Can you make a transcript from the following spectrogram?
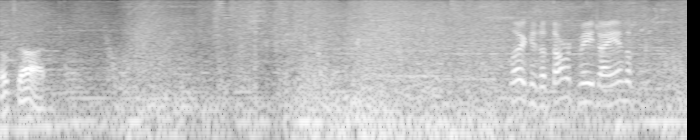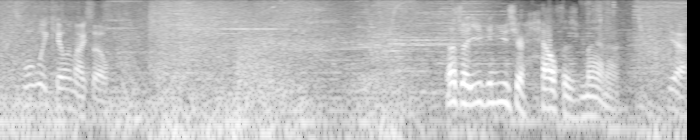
Oh god. Look, as a dark mage, I end up slowly killing myself. That's right, you can use your health as mana. Yeah.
